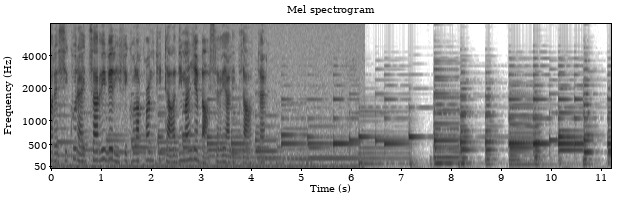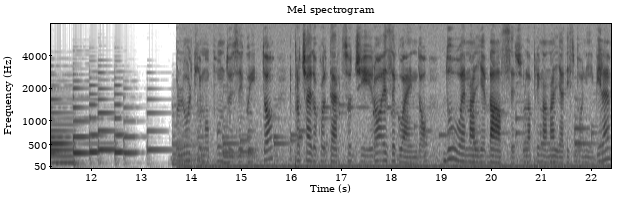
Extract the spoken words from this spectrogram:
maggiore sicurezza riverifico la quantità di maglie basse realizzate. L'ultimo punto eseguito e procedo col terzo giro eseguendo 2 maglie basse sulla prima maglia disponibile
